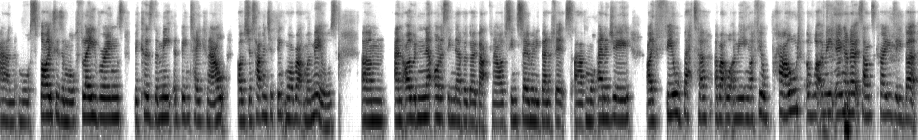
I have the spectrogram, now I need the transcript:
and more spices and more flavorings because the meat had been taken out. I was just having to think more about my meals. Um, and I would ne honestly never go back now. I've seen so many benefits. I have more energy. I feel better about what I'm eating. I feel proud of what I'm eating. I know it sounds crazy, but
